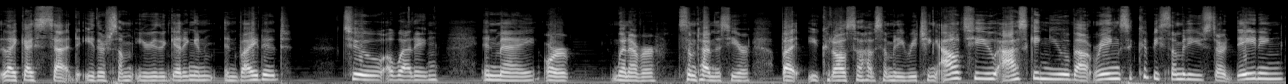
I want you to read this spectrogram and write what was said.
Like I said, either some you're either getting in, invited to a wedding in May or whenever, sometime this year. But you could also have somebody reaching out to you, asking you about rings. It could be somebody you start dating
